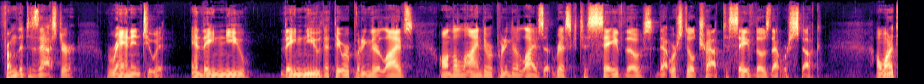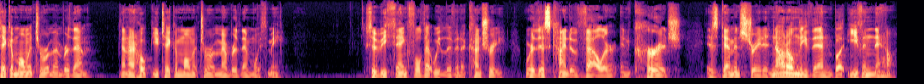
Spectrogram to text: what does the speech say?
from the disaster, ran into it. And they knew, they knew that they were putting their lives on the line. They were putting their lives at risk to save those that were still trapped, to save those that were stuck. I want to take a moment to remember them, and I hope you take a moment to remember them with me. To be thankful that we live in a country where this kind of valor and courage is demonstrated not only then, but even now.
